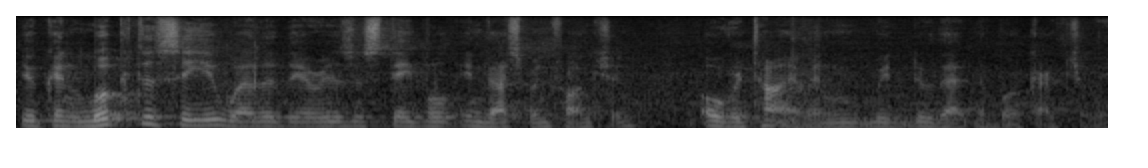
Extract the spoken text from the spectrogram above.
You can look to see whether there is a stable investment function over time, and we do that in the book, actually.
